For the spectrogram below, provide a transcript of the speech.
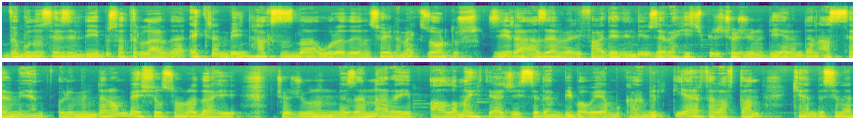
ve bunun sezildiği bu satırlarda Ekrem Bey'in haksızlığa uğradığını söylemek zordur. Zira az evvel ifade edildiği üzere hiçbir çocuğunu diğerinden az sevmeyen, ölümünden 15 yıl sonra dahi çocuğunun mezarını arayıp ağlama ihtiyacı hisseden bir babaya mukabil diğer taraftan kendisine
